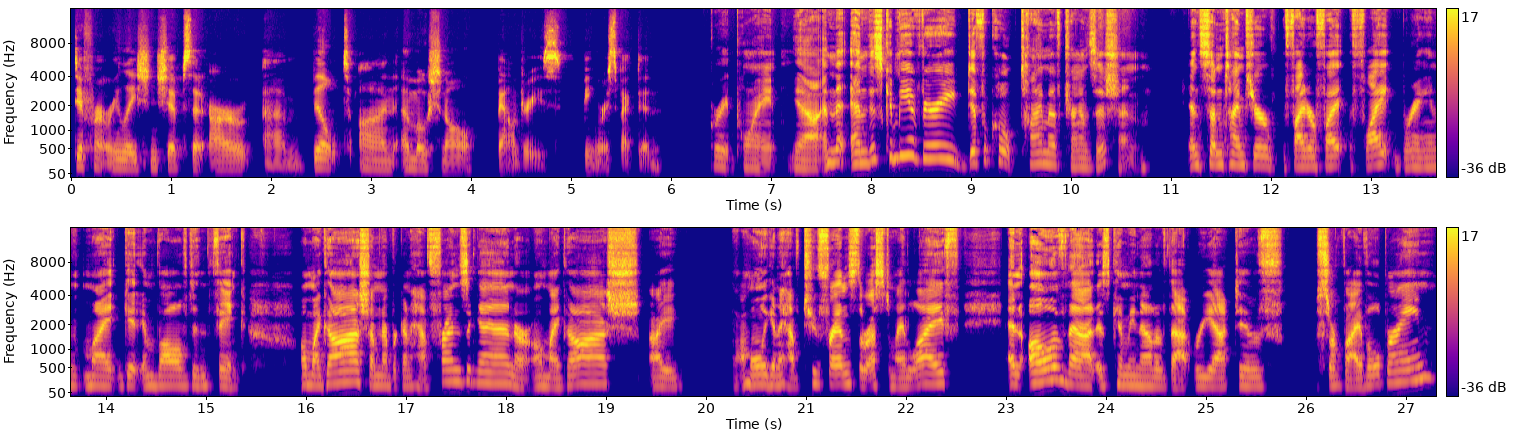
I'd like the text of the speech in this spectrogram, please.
different relationships that are um, built on emotional boundaries being respected. Great point. Yeah, and th- and this can be a very difficult time of transition. And sometimes your fight or fight flight brain might get involved and think, "Oh my gosh, I'm never going to have friends again," or "Oh my gosh, I I'm only going to have two friends the rest of my life." And all of that is coming out of that reactive survival brain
